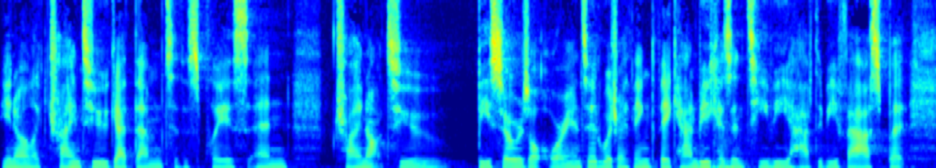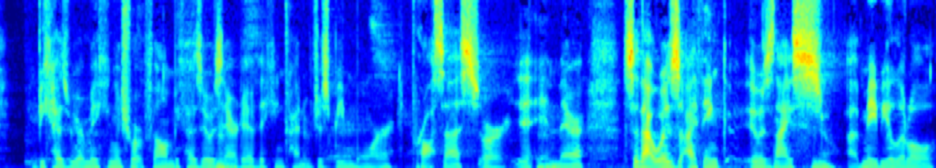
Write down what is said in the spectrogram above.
you know like trying to get them to this place and try not to be so result oriented which i think they can be because in tv you have to be fast but because we were making a short film, because it was narrative, they can kind of just be more process or in, in there. So that was, I think, it was nice. Yeah. Uh, maybe a little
